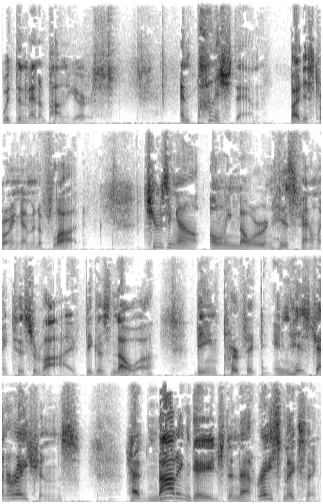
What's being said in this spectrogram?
with the men upon the earth and punished them by destroying them in a flood, choosing out only Noah and his family to survive because Noah, being perfect in his generations, had not engaged in that race mixing.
